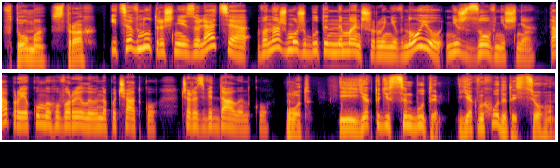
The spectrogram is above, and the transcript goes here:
втома, страх. І ця внутрішня ізоляція, вона ж може бути не менш руйнівною, ніж зовнішня, та, про яку ми говорили на початку, через віддаленку. От. І як тоді з цим бути? Як виходити з цього?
